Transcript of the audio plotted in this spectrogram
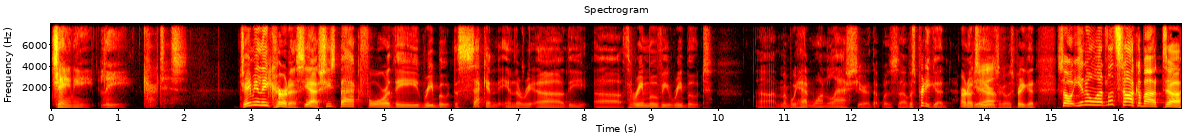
Jamie Lee Curtis. Jamie Lee Curtis, yeah, she's back for the reboot, the second in the re, uh, the uh, three movie reboot. Uh, remember, we had one last year that was uh, was pretty good, or no, two Yeah. years ago it was pretty good. So you know what? Let's talk about. Uh,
